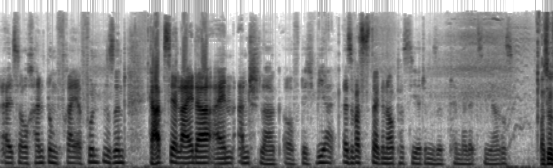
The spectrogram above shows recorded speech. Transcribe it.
als auch Handlungen frei erfunden sind, gab es ja leider einen Anschlag auf dich. Wie, also was ist da genau passiert im September letzten Jahres? Also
